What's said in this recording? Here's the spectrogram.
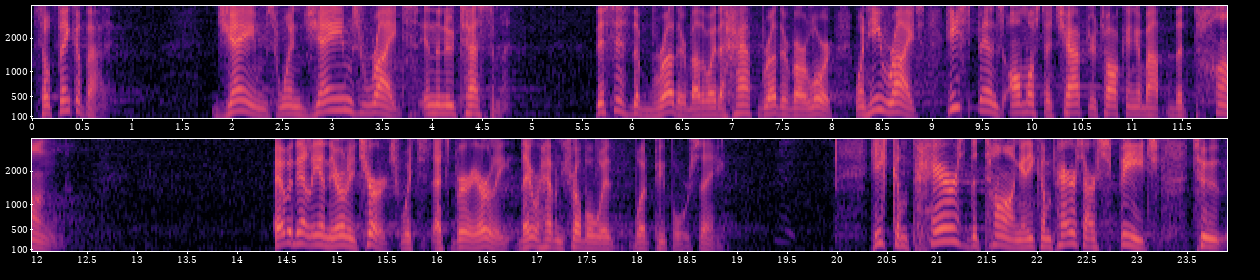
So think about it. James, when James writes in the New Testament, this is the brother, by the way, the half brother of our Lord. When he writes, he spends almost a chapter talking about the tongue. Evidently, in the early church, which that's very early, they were having trouble with what people were saying. He compares the tongue and he compares our speech to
